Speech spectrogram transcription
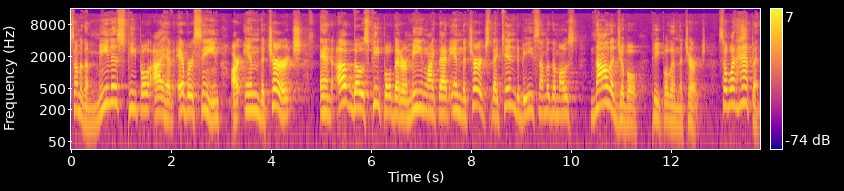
some of the meanest people I have ever seen are in the church. And of those people that are mean like that in the church, they tend to be some of the most knowledgeable people in the church. So, what happened?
